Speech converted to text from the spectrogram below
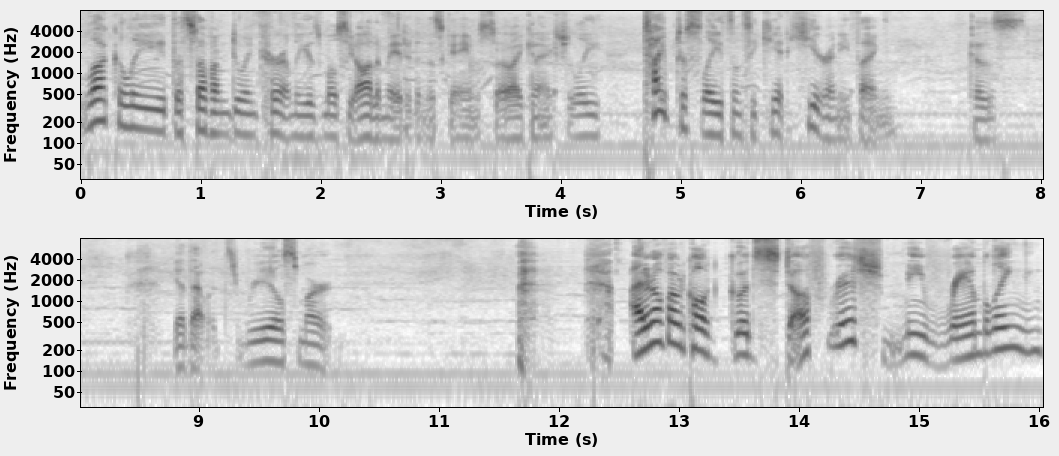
Luckily, the stuff I'm doing currently is mostly automated in this game, so I can actually type to Slate since he can't hear anything. Because, yeah, that was real smart. I don't know if I would call it good stuff, Rich. Me rambling.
